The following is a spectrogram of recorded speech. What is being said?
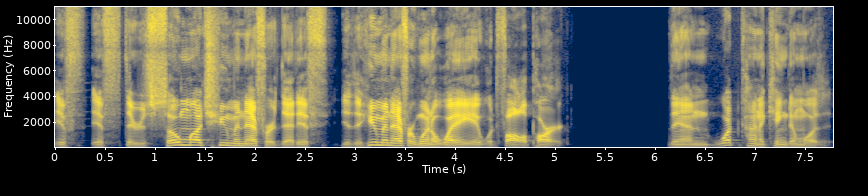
if if there's so much human effort that if the human effort went away, it would fall apart, then what kind of kingdom was it?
